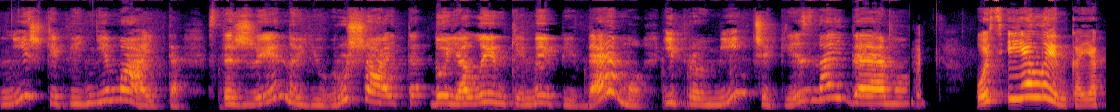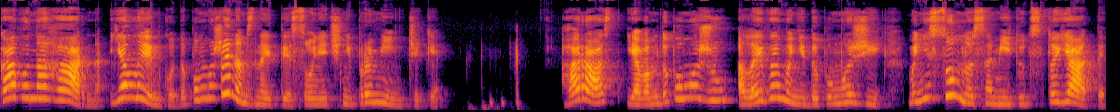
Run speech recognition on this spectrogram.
ніжки піднімайте, стежиною рушайте. До ялинки ми підемо і промінчики знайдемо. Ось і ялинка, яка вона гарна. Ялинко, допоможи нам знайти сонячні промінчики. Гаразд, я вам допоможу, але й ви мені допоможіть. Мені сумно самій тут стояти.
